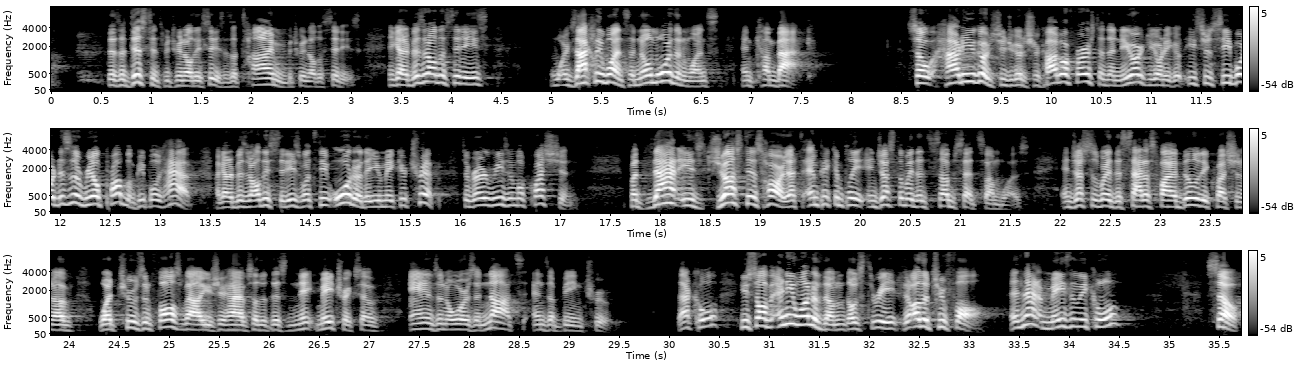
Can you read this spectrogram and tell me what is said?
There's a distance between all these cities. There's a time between all the cities. You got to visit all the cities exactly once and no more than once and come back. So how do you go? Should you go to Chicago first and then New York? Do you go to Eastern Seaboard? This is a real problem people have. I got to visit all these cities. What's the order that you make your trip? It's a very reasonable question. But that is just as hard. That's NP complete in just the way that subset sum was. And just as way the satisfiability question of what trues and false values you have so that this matrix of ands and ors and nots ends up being true. That cool? You solve any one of them, those three, the other two fall. Isn't that amazingly cool? So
